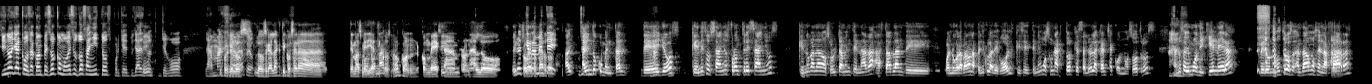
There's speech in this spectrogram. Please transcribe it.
Sí, no, ya cosa, cuando empezó como esos dos añitos, porque pues, ya Sí. después llegó la Sí, magia, porque ¿verdad? los, Pero- los galácticos era temas Con mediáticos, Ronaldo. ¿no? Con, con Beckham, Ronaldo. pero es que realmente. Hay, sea- hay un documental de Ajá. ellos que en esos años, fueron tres años, que no ganaron absolutamente nada. Hasta hablan de cuando grabaron la película de Gol, que dice, tenemos un actor que salió a la cancha con nosotros, no sabíamos ni quién era, pero nosotros andábamos en la farra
